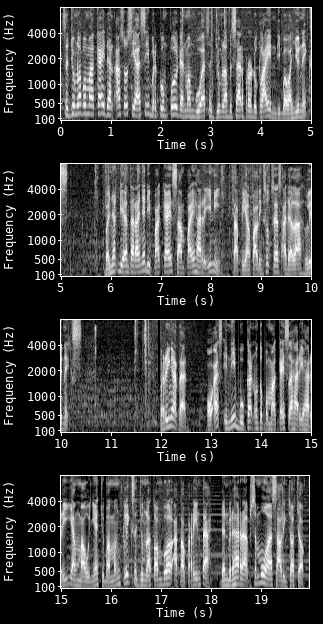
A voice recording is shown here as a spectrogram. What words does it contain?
Sejumlah pemakai dan asosiasi berkumpul dan membuat sejumlah besar produk lain di bawah Unix. Banyak di antaranya dipakai sampai hari ini, tapi yang paling sukses adalah Linux. Peringatan, OS ini bukan untuk pemakai sehari-hari yang maunya cuma mengklik sejumlah tombol atau perintah dan berharap semua saling cocok.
